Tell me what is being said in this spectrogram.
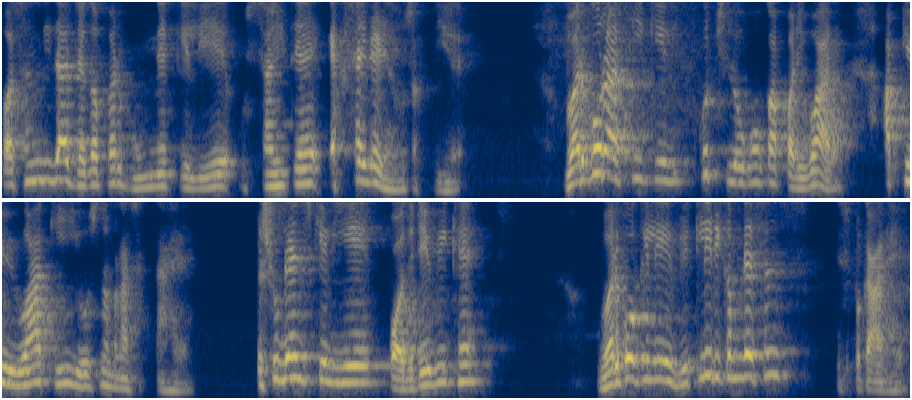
पसंदीदा जगह पर घूमने के लिए उत्साहित है एक्साइटेड हो सकती है। वर्गो राशि के कुछ लोगों का परिवार आपके विवाह की योजना बना सकता है। स्टूडेंट्स के लिए पॉजिटिव वीक है। वर्गो के लिए वीकली रिकमेंडेशन इस प्रकार है।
